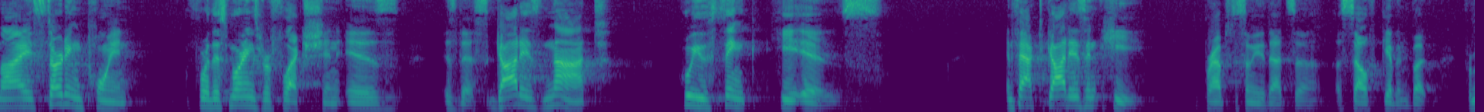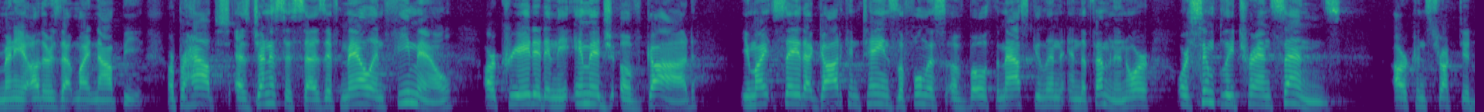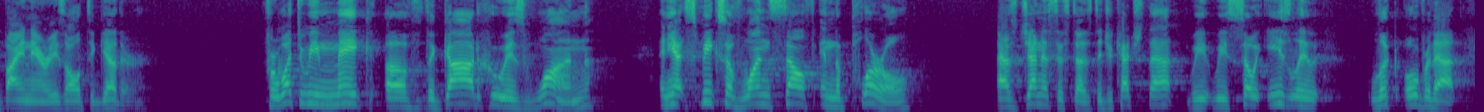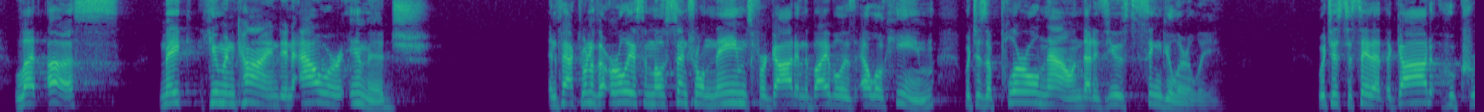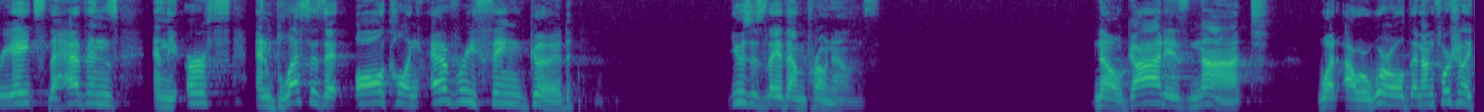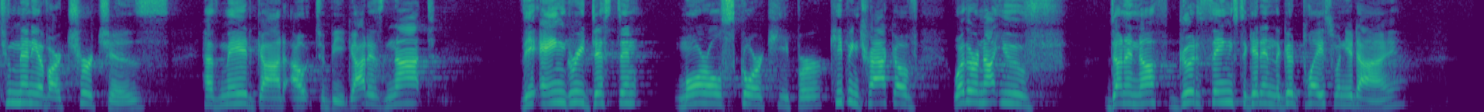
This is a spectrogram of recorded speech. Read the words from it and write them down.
My starting point for this morning's reflection is, is this God is not who you think He is. In fact, God isn't He. Perhaps to some of you that's a, a self given, but for many others that might not be. Or perhaps, as Genesis says, if male and female are created in the image of God, you might say that God contains the fullness of both the masculine and the feminine, or, or simply transcends our constructed binaries altogether. For what do we make of the God who is one, and yet speaks of oneself in the plural, as Genesis does? Did you catch that? We, we so easily look over that. Let us make humankind in our image in fact, one of the earliest and most central names for God in the Bible is Elohim, which is a plural noun that is used singularly, which is to say that the God who creates the heavens and the earth and blesses it all, calling everything good, uses they them pronouns. No, God is not what our world, and unfortunately, too many of our churches have made God out to be. God is not the angry, distant, moral scorekeeper, keeping track of whether or not you've done enough good things to get in the good place when you die,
